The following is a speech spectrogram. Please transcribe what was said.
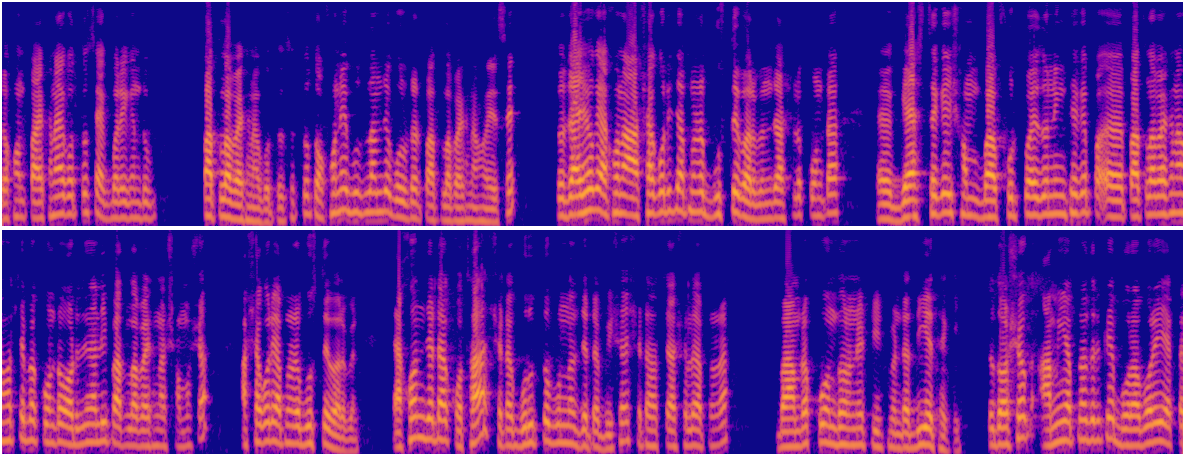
যখন পায়খানা করতেছে একবারে কিন্তু পাতলা পায়খানা করতেছে। তো তখনই বুঝলাম যে গরুটার পাতলা পায়খানা হয়েছে। তো যাই হোক, এখন আশা করি যে আপনারা বুঝতে পারবেন যে আসলে কোনটা গ্যাস থেকেই বা ফুড পয়জনিং থেকে পাতলা পায়খানা হচ্ছে, বা কোনটা অরিজিনালি পাতলা পায়খানার সমস্যা। আশা করি আপনারা বুঝতে পারবেন। এখন যেটা কথা, সেটা গুরুত্বপূর্ণ যেটা বিষয়, সেটা হচ্ছে আসলে আপনারা, বা আমরা কোন ধরনের ট্রিটমেন্টটা দিয়ে থাকি। তো দর্শক, আমি আপনাদেরকে বরাবরই একটা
